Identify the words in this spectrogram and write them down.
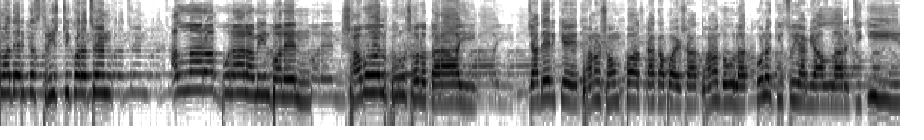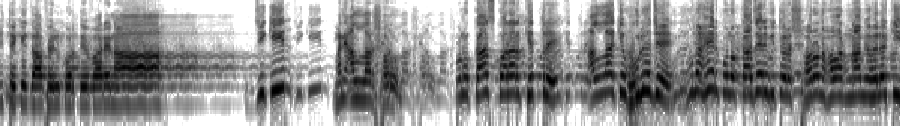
আমাদেরকে সৃষ্টি করেছেন। আল্লাহ রাব্বুল আলামিন বলেন, সবল পুরুষ হলো তারাই, যাদেরকে ধন সম্পদ টাকা পয়সা ধন দৌলত কোনো কিছুই আমি আল্লাহর জিকির থেকে গাফেল করতে পারে না। জিকির মানে আল্লাহর স্মরণ। কোন কাজ করার ক্ষেত্রে আল্লাহকে ভুলে যে গুনাহের কোন কাজের ভিতরে স্মরণ হওয়ার নামই হলো কি?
